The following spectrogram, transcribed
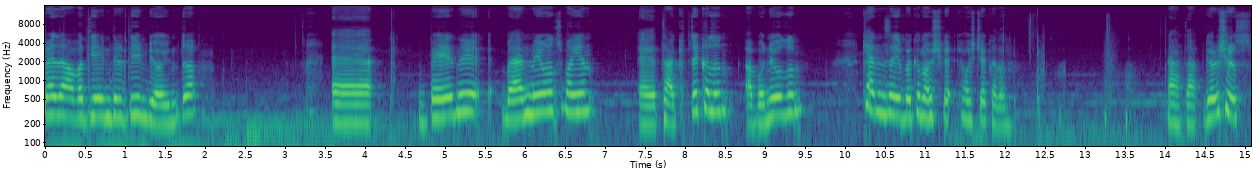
Bedava diye indirdiğim bir oyundu. E, beğeni beğenmeyi unutmayın. E, takipte kalın, abone olun. Kendinize iyi bakın, hoş, hoşça kalın. Ha, tamam. Görüşürüz.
